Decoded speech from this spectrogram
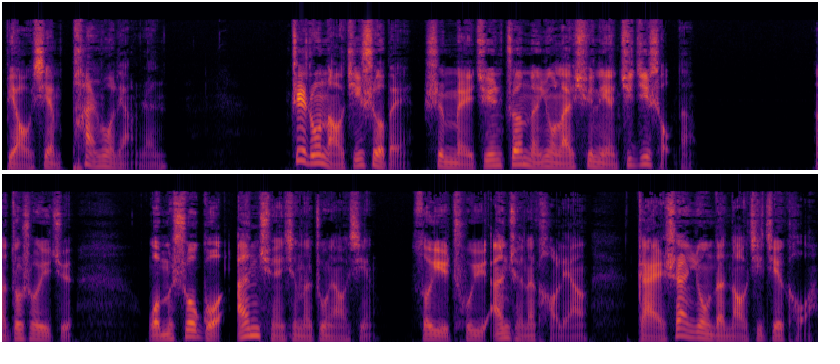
表现判若两人。这种脑机设备是美军专门用来训练狙击手的。那多说一句，我们说过安全性的重要性，所以出于安全的考量，改善用的脑机接口啊，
